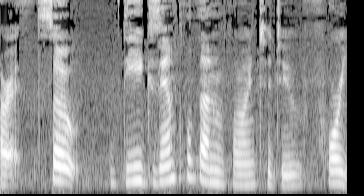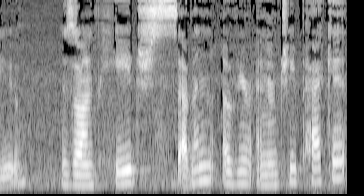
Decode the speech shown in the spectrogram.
Alright, so the example that I'm going to do for you is on page 7 of your energy packet,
